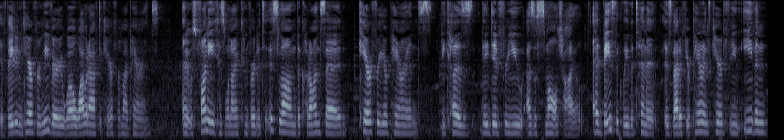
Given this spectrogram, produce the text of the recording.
if they didn't care for me very well, why would I have to care for my parents? And it was funny because when I converted to Islam, the Quran said, care for your parents because they did for you as a small child. And basically, the tenet is that if your parents cared for you even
